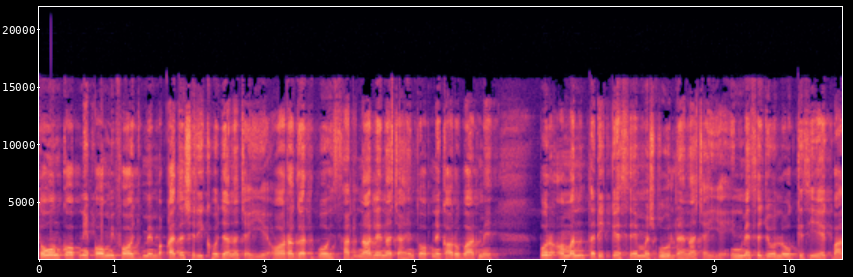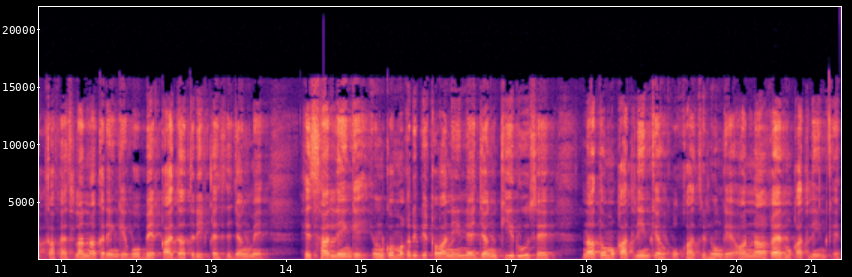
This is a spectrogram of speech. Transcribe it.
تو ان کو اپنی قومی فوج میں باقاعدہ شریک ہو جانا چاہیے۔ اور اگر وہ حصہ نہ لینا چاہیں تو اپنے کاروبار میں پرامن طریقے سے مشغول رہنا چاہیے۔ ان میں سے جو لوگ کسی ایک بات کا فیصلہ نہ کریں گے، وہ بے قاعدہ طریقے سے جنگ میں حصہ لیں گے۔ ان کو مغربی قوانین نے جنگ کی روح سے نہ تو مقاتلین کے حقوق حاصل ہوں گے اور نہ غیر مقاتلین کے۔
